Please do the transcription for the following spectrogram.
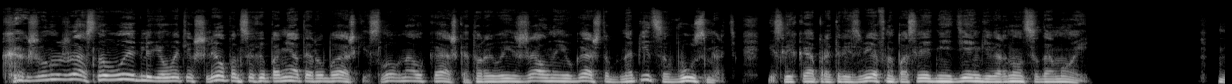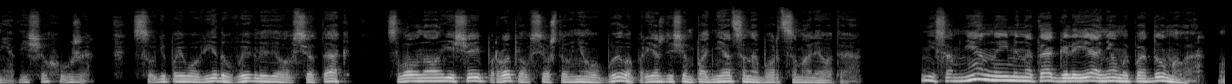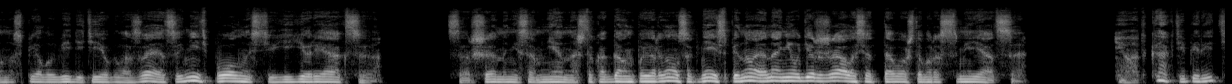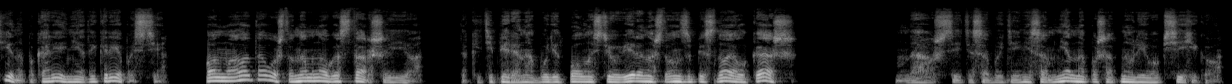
Как же он ужасно выглядел в этих шлепанцах и помятой рубашке, словно алкаш, который выезжал на юга, чтобы напиться в усмерть и, слегка протрезвев, на последние деньги вернуться домой. Нет, еще хуже. Судя по его виду, выглядело все так, словно он еще и пропил все, что у него было, прежде чем подняться на борт самолета. Несомненно, именно так Галия о нем и подумала. Он успел увидеть ее глаза и оценить полностью ее реакцию. Совершенно несомненно, что когда он повернулся к ней спиной, она не удержалась от того, чтобы рассмеяться. И вот как теперь идти на покорение этой крепости? Он мало того, что намного старше ее, так и теперь она будет полностью уверена, что он записной алкаш. Да уж, все эти события, несомненно, пошатнули его психику.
